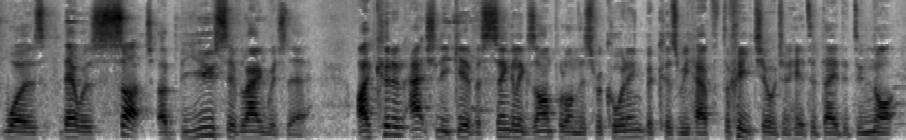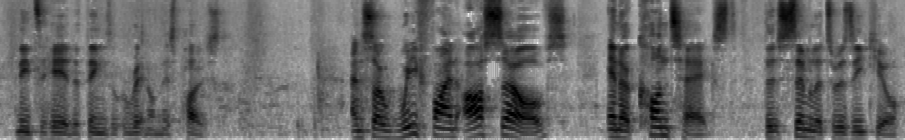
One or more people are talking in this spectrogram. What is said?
was there was such abusive language there. I couldn't actually give a single example on this recording because we have three children here today that do not need to hear the things that were written on this post. And so we find ourselves in a context that's similar to Ezekiel.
